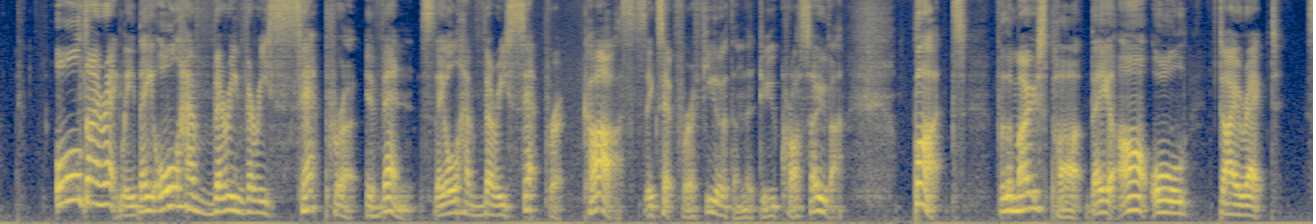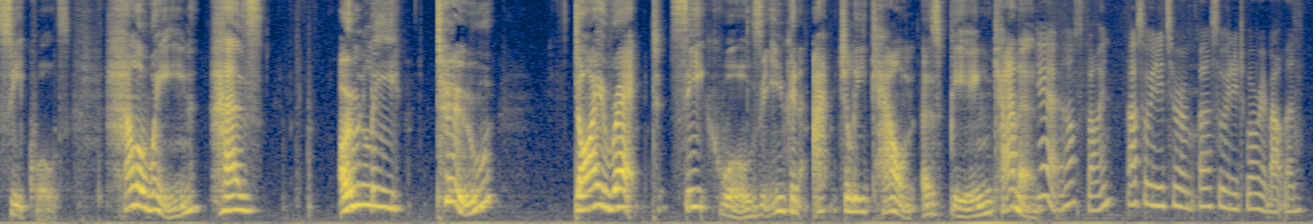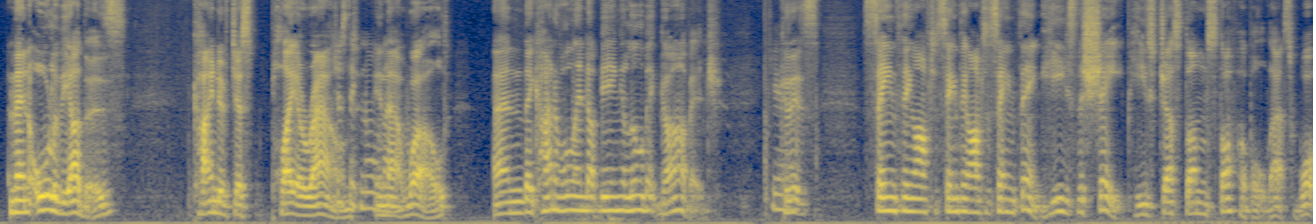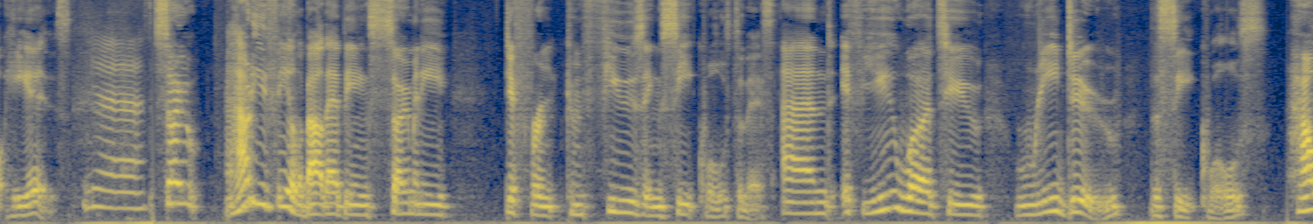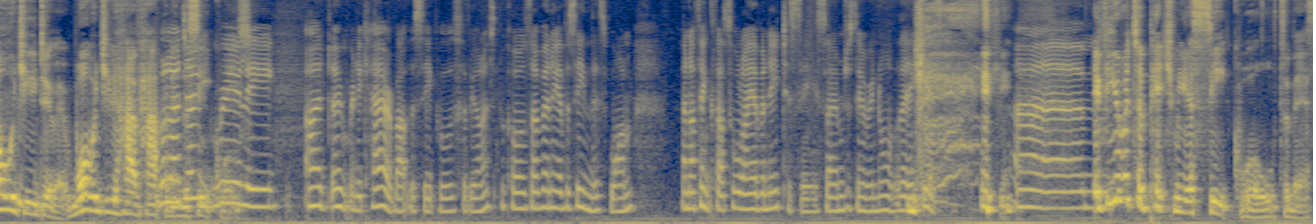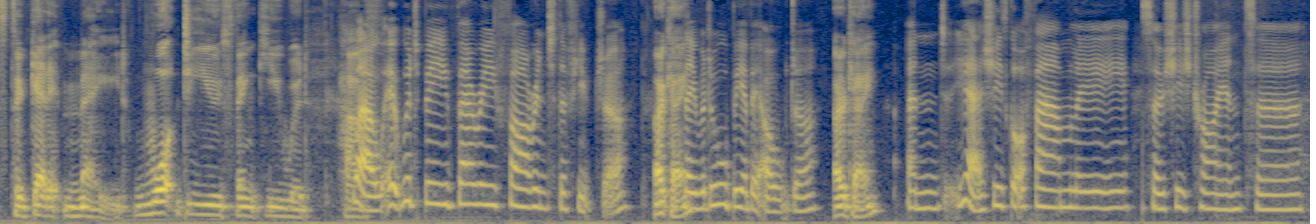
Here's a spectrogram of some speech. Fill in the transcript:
All directly, they all have very, very separate events. They all have very separate casts, except for a few of them that do cross over. But for the most part, they are all direct sequels. Halloween has only two direct sequels that you can actually count as being canon. Yeah, that's fine. That's all you need to. That's all you need to worry about then. And then all of the others kind of just play around Just in them. that world and they kind of all end up being a little bit garbage. Yeah. Because it's same thing after same thing after same thing. He's the shape. He's just unstoppable. That's what he is. Yeah. So, how do you feel about there being so many different confusing sequels to this? And if you were to redo the sequels, how would you do it? What would you have happen Well, I in the don't sequels? really. I don't really care about the sequels to be honest, because I've only ever seen this one, and I think that's all I ever need to see. So I'm just going to ignore that they exist. um, If you were to pitch me a sequel to this to get it made, what do you think you would have? well, it would be very far into the future. Okay, They would all be a bit older, okay, and yeah, she's got a family, so she's trying to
